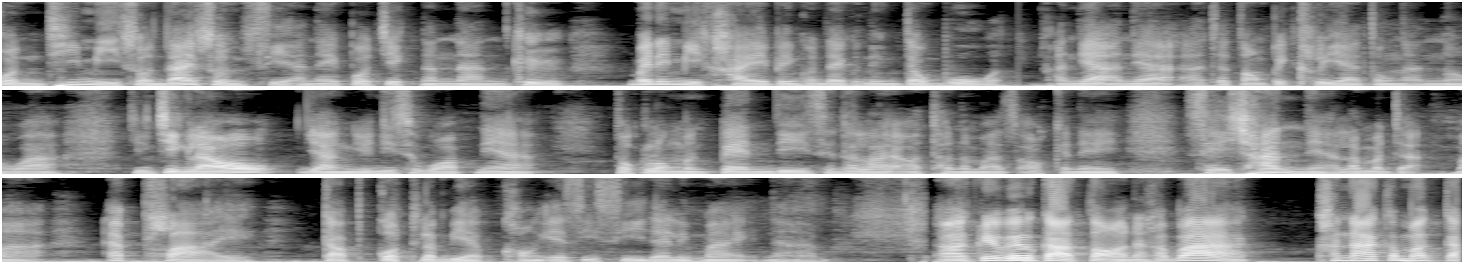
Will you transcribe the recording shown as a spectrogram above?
คนที่มีส่วนได้ส่วนเสียในโปรเจกต์นั้นๆ คือไม่ได้มีใครเป็นคนใดคนหนึ่งแต่โหวตอันเนี้ยอันเนี้ยอาจจะต้องไปเคลียร์ตรงนั้นเนาะว่าจริง ๆ แล้วอย่าง Uniswap เนี่ย ตกลงมันเป็น decentralized autonomous organization เนี่ย แล้วมันจะมา apply กับกฎระเบียบของ SEC ได้หรือไม่นะครับเกรเวลกล่าวต่อนะครับว่าคณะกรรมก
